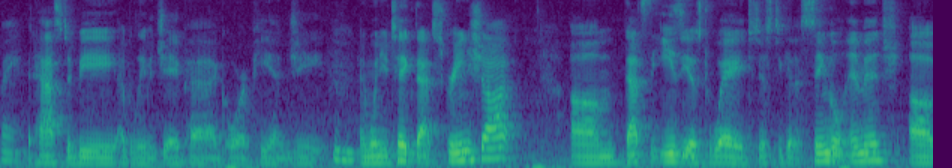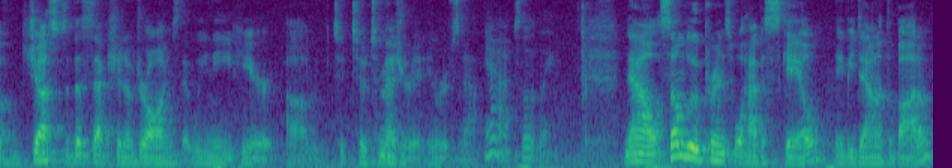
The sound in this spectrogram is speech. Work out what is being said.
Right. It has to be, I believe, a JPEG or a PNG. Mhm. And when you take that screenshot, um, that's the easiest way to just to get a single image of just the section of drawings that we need here um, to, to, to measure it in RoofSnap. Yeah, absolutely. Now, some blueprints will have a scale, maybe down at the bottom.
